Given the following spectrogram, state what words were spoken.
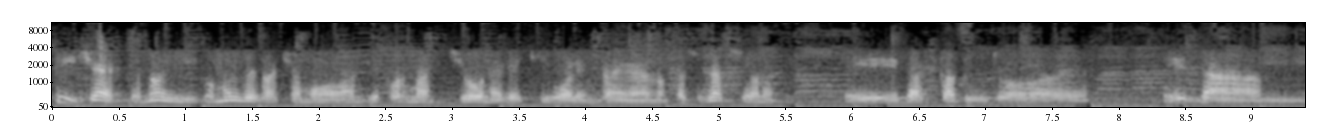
Sì, certo, noi comunque facciamo anche formazione per chi vuole entrare nella nostra associazione e da statuto e da um,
